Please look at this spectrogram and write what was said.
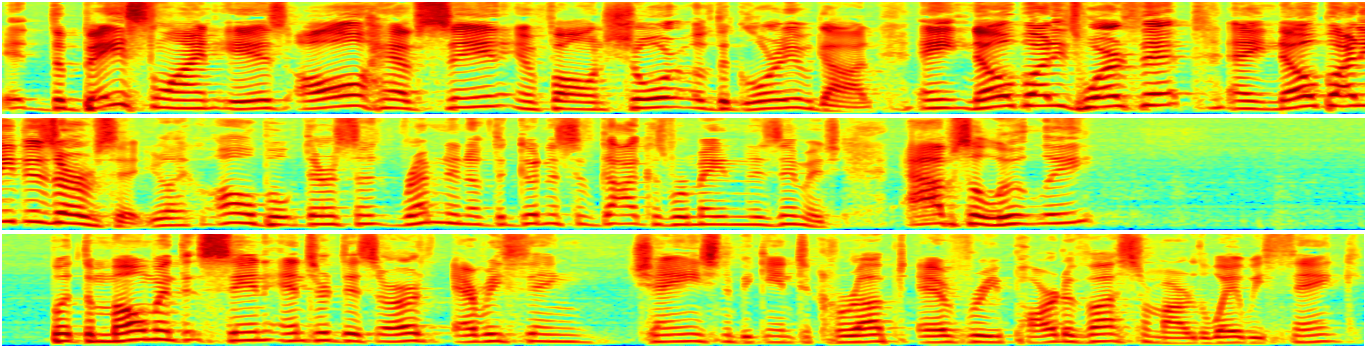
it, the baseline is all have sinned and fallen short of the glory of God. Ain't nobody's worth it. Ain't nobody deserves it. You're like, oh, but there's a remnant of the goodness of God because we're made in His image. Absolutely. But the moment that sin entered this earth, everything changed and began to corrupt every part of us from our, the way we think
